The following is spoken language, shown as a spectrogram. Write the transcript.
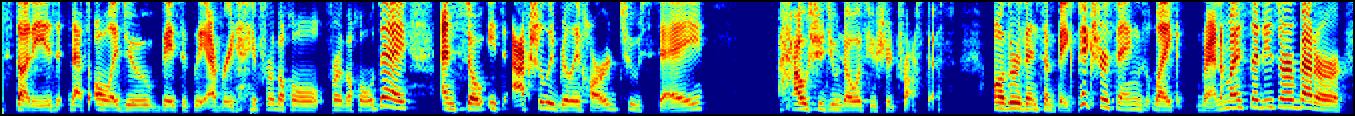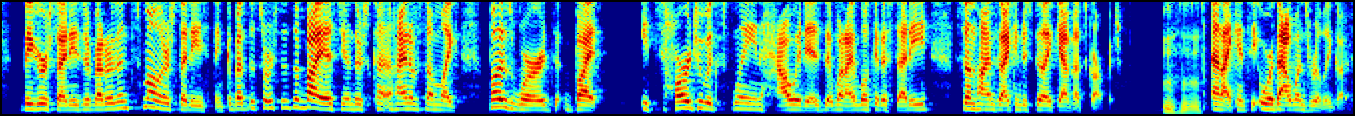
studies that's all i do basically every day for the whole for the whole day and so it's actually really hard to say how should you know if you should trust this other than some big picture things like randomized studies are better bigger studies are better than smaller studies think about the sources of bias you know there's kind of some like buzzwords but it's hard to explain how it is that when I look at a study, sometimes I can just be like, yeah, that's garbage. Mm-hmm. And I can see, or that one's really good.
